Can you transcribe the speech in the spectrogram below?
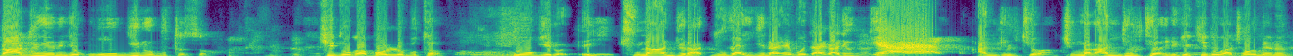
나중에는 이제 오기로 붙었어 기도가 뭘로 붙어? 오기로 에이 주나 안 주나 누가 이기나 해보자 해가지고 안 줄텨? 정말 안 줄텨? 이렇게 기도가 처음에는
